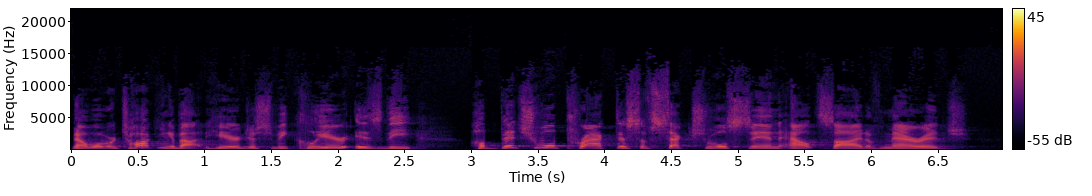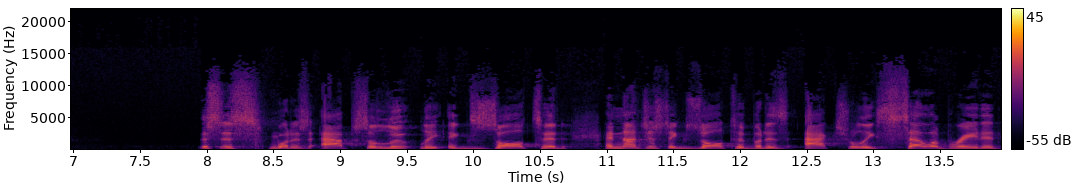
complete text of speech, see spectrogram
Now, what we're talking about here, just to be clear, is the habitual practice of sexual sin outside of marriage. This is what is absolutely exalted, and not just exalted, but is actually celebrated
